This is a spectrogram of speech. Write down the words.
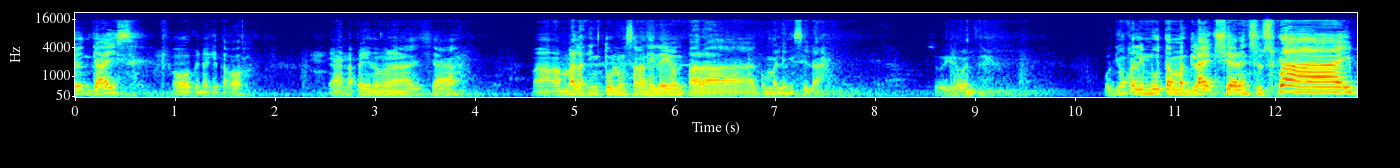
Yun guys. Oo, pinakita ko. Yan, napainom na natin siya. Mga malaking tulong sa kanila yon para gumaling sila. So yun. Huwag yung kalimutan mag-like, share, and subscribe!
